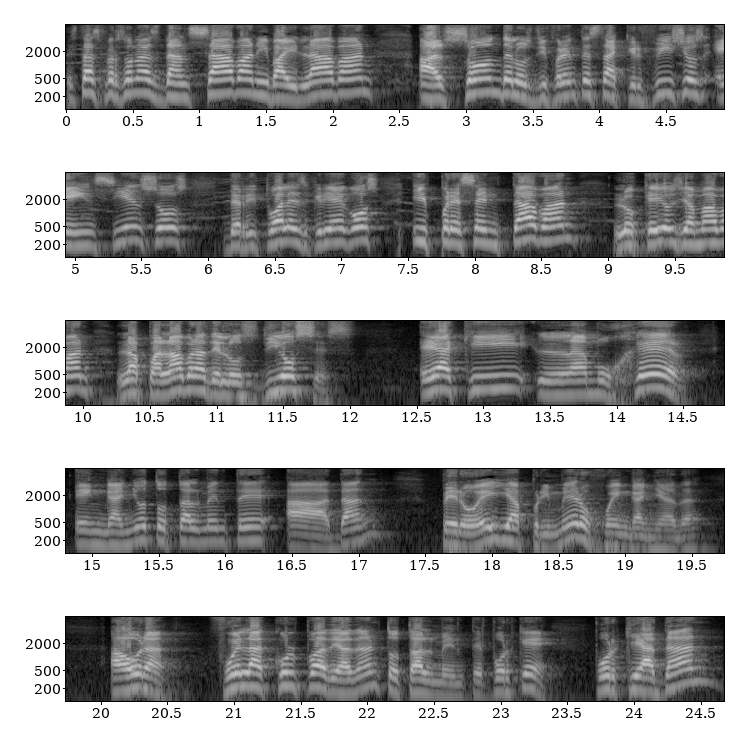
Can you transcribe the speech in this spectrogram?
Estas personas danzaban y bailaban al son de los diferentes sacrificios e inciensos de rituales griegos y presentaban lo que ellos llamaban la palabra de los dioses. He aquí la mujer engañó totalmente a Adán, pero ella primero fue engañada. Ahora, fue la culpa de Adán totalmente. ¿Por qué? Porque Adán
